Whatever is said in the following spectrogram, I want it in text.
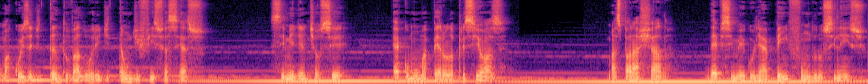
uma coisa de tanto valor e de tão difícil acesso. Semelhante ao ser, é como uma pérola preciosa. Mas para achá-lo, deve-se mergulhar bem fundo no silêncio.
